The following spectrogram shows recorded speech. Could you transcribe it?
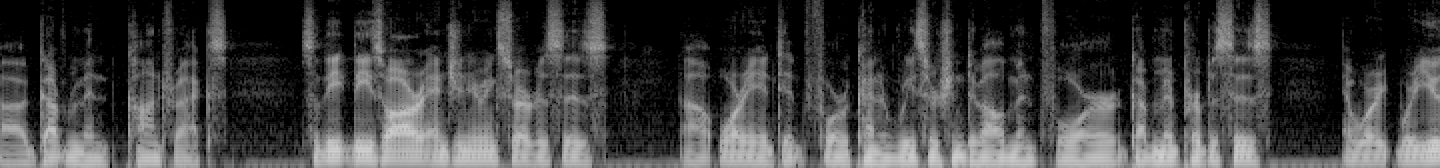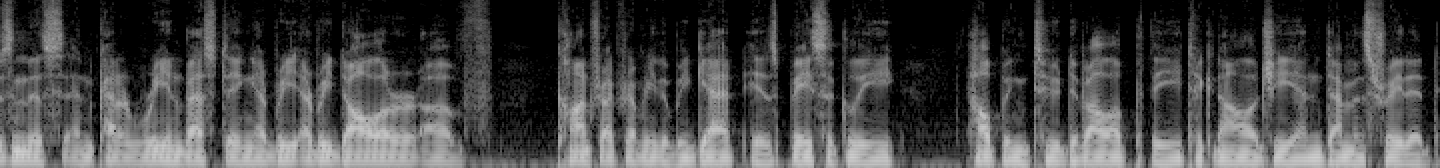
uh, government contracts. So the, these are engineering services uh, oriented for kind of research and development for government purposes, and we're we're using this and kind of reinvesting every every dollar of contract revenue that we get is basically helping to develop the technology and demonstrate it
